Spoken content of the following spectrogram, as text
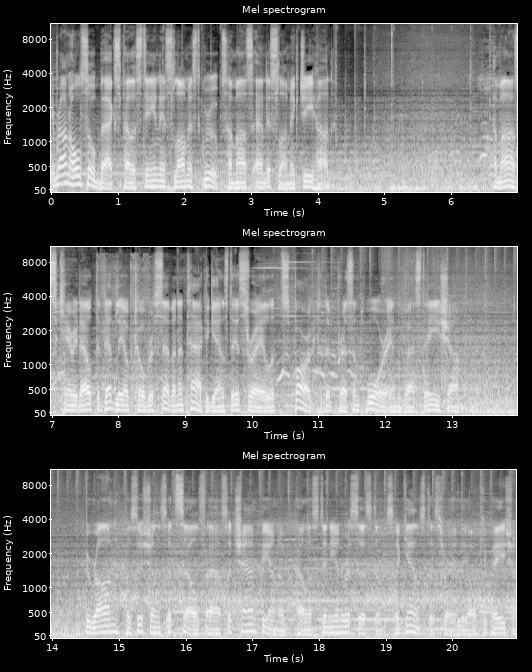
Iran also backs Palestinian Islamist groups Hamas and Islamic Jihad. Hamas carried out the deadly October 7 attack against Israel that sparked the present war in West Asia. Iran positions itself as a champion of Palestinian resistance against Israeli occupation.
